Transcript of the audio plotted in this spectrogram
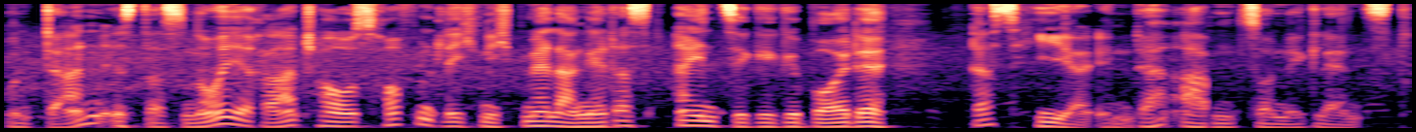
Und dann ist das neue Rathaus hoffentlich nicht mehr lange das einzige Gebäude, das hier in der Abendsonne glänzt.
